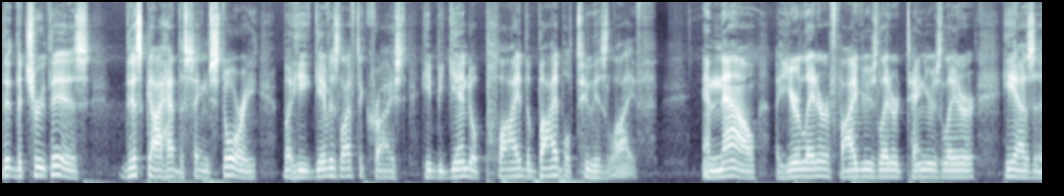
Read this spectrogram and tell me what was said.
The, the truth is, this guy had the same story, but he gave his life to Christ. He began to apply the Bible to his life. And now, a year later, five years later, 10 years later, he has a,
